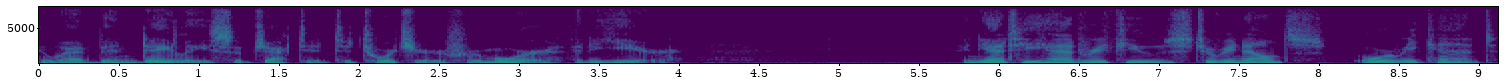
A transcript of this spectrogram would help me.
who had been daily subjected to torture for more than a year. And yet he had refused to renounce or recant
